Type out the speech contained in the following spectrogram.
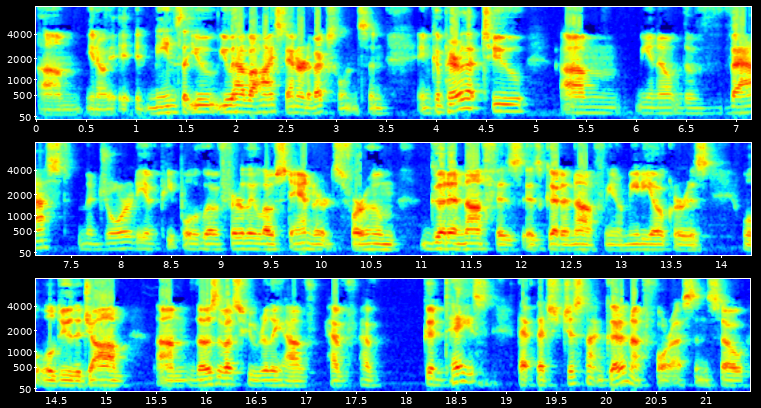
Um, you know, it, it, means that you you have a high standard of excellence, and and compare that to um, you know, the vast majority of people who have fairly low standards, for whom good enough is, is good enough. You know, mediocre is will, will do the job. Um, those of us who really have have have good taste, that that's just not good enough for us, and so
